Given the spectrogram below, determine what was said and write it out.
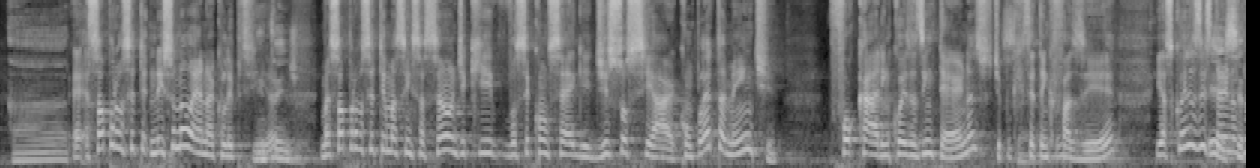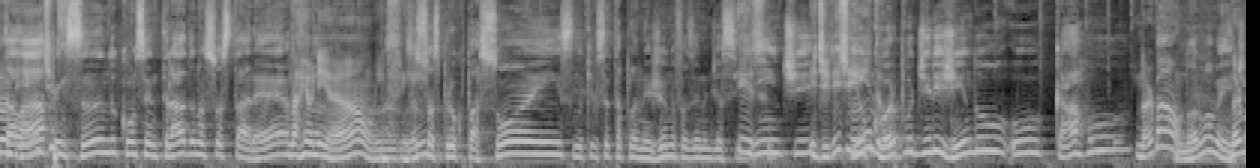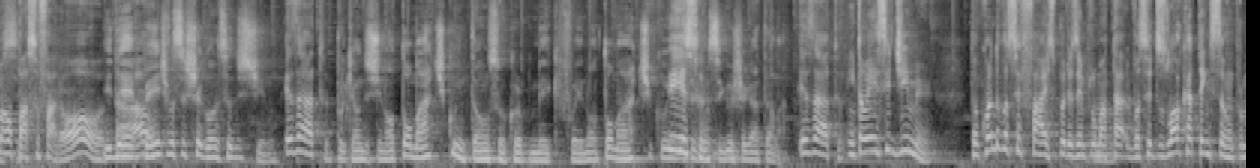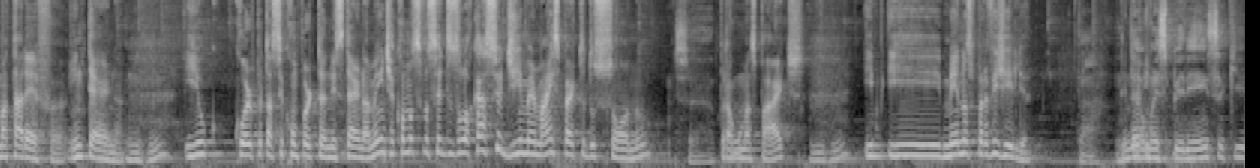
Ah, É só para você ter. Isso não é narcolepsia. Entendi. Mas só para você ter uma sensação de que você consegue dissociar completamente, focar em coisas internas, tipo o que você tem que fazer, e as coisas externas você do tá lá ambiente. pensando, concentrado nas suas tarefas. Na reunião, enfim. Nas suas preocupações, no que você está planejando fazer no dia seguinte. E dirigindo. E o corpo dirigindo o carro Normal. Normalmente. Normal, assim. passa o farol. E de tal. repente você chegou no seu destino. Exato. Porque é um destino automático, então o seu corpo meio que foi no automático e Isso. você conseguiu chegar até lá. Exato. Então é esse dimmer. Então, quando você faz, por exemplo, uma ta- você desloca a atenção para uma tarefa interna Uhum. e o corpo está se comportando externamente, é como se você deslocasse o dimmer mais perto do sono, para algumas partes, Uhum. e, e menos para vigília. Tá. Entendeu? Então é uma experiência que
